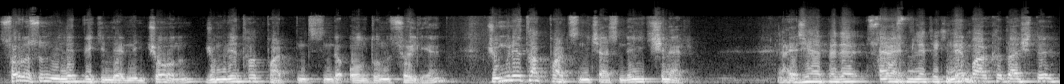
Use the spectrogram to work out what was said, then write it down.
Soros'un milletvekillerinin çoğunun Cumhuriyet Halk Partisi'nde olduğunu söyleyen Cumhuriyet Halk Partisi'nin içerisindeki kişiler. Yani CHP'de Soros milletvekili ne mi? Barkadaş'tı?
